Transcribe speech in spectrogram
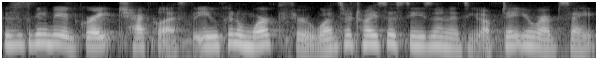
This is gonna be a great checklist that you can work through once or twice a season as you update your website.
